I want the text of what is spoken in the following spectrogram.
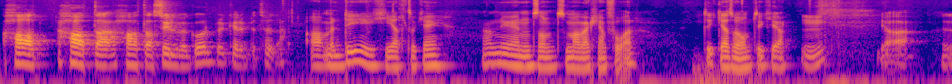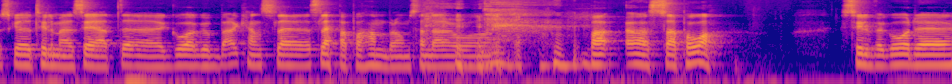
hat, hata, hata Sylvegård brukar det betyda. Ja men det är helt okej. Han är ju en sån som man verkligen får tycka så om tycker jag. Mm. Ja, jag skulle till och med säga att uh, goa gubbar kan slä, släppa på handbromsen där och bara ösa på. Sylvegård, uh,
